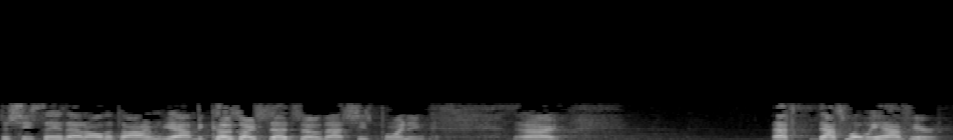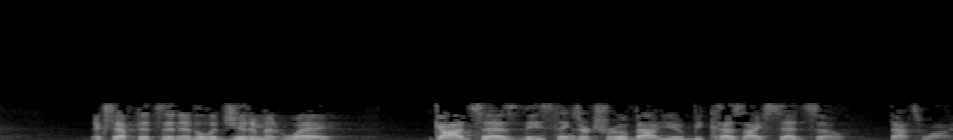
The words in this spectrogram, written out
Does she say that all the time? Yeah, because I said so. That's she's pointing. All right. That's that's what we have here except it's in a legitimate way. God says, These things are true about you because I said so. That's why.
